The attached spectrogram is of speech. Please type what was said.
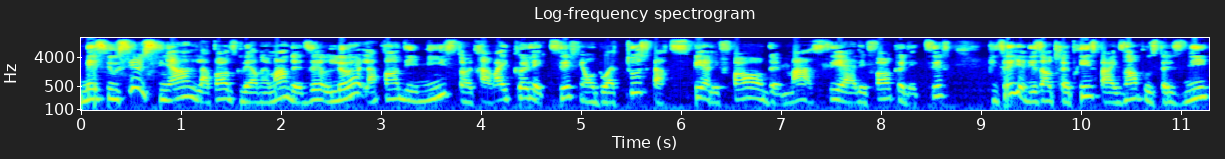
Mais c'est aussi un signal de la part du gouvernement de dire, là, la pandémie, c'est un travail collectif et on doit tous participer à l'effort de masse et à l'effort collectif. Puis tu sais, il y a des entreprises, par exemple, aux États-Unis,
